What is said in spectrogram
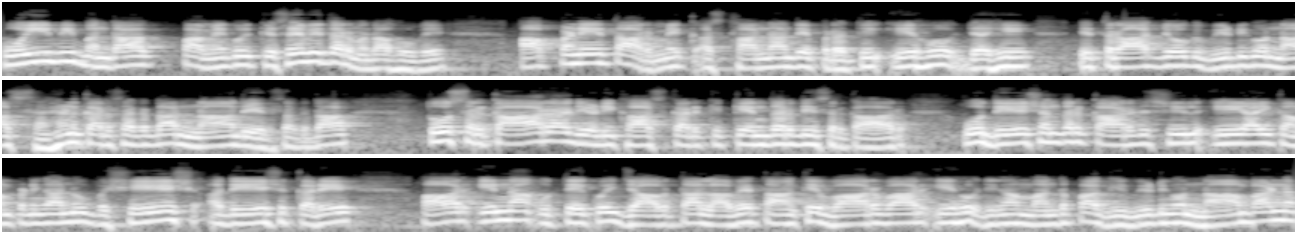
ਕੋਈ ਵੀ ਬੰਦਾ, ਭਾਵੇਂ ਕੋਈ ਕਿਸੇ ਵੀ ਧਰਮ ਦਾ ਹੋਵੇ, ਆਪਣੇ ਧਾਰਮਿਕ ਅਸਥਾਨਾਂ ਦੇ ਪ੍ਰਤੀ ਇਹੋ ਜਹੀ ਇਤਰਾਜ਼ਯੋਗ ਵੀਡੀਓ ਨਾ ਸਹਿਣ ਕਰ ਸਕਦਾ, ਨਾ ਦੇਖ ਸਕਦਾ। ਤੋ ਸਰਕਾਰ ਆ ਜਿਹੜੀ, ਖਾਸ ਕਰਕੇ ਕੇਂਦਰ ਦੀ ਸਰਕਾਰ, ਉਹ ਦੇਸ਼ ਅੰਦਰ ਕਾਰਜਸ਼ੀਲ AI ਕੰਪਨੀਆਂ ਨੂੰ ਵਿਸ਼ੇਸ਼ ਆਦੇਸ਼ ਕਰੇ ਔਰ ਇਹਨਾਂ ਉੱਤੇ ਕੋਈ ਜਾਬਤਾ ਲਾਵੇ ਤਾਂ ਕਿ ਵਾਰ-ਵਾਰ ਇਹੋ ਜਿਹੀਆਂ ਮੰਦਭਾਗੀ ਵੀਡੀਓ ਨਾ ਬਣਨ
